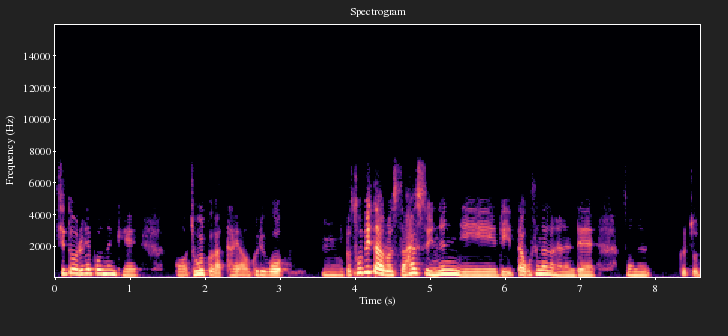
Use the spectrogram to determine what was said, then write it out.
시도를 해보는 게 어, 좋을 것 같아요. 그리고 음, 그 소비자로서 할 수 있는 일이 있다고 생각을 하는데 저는 그 좀,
